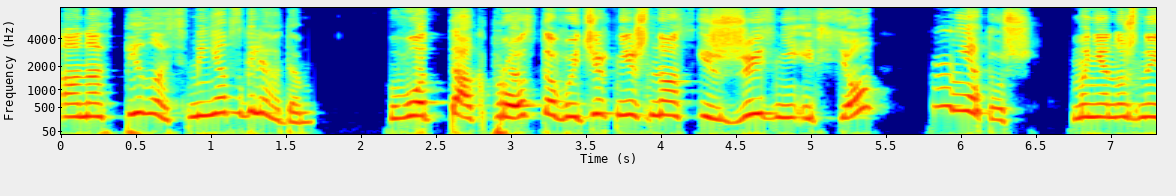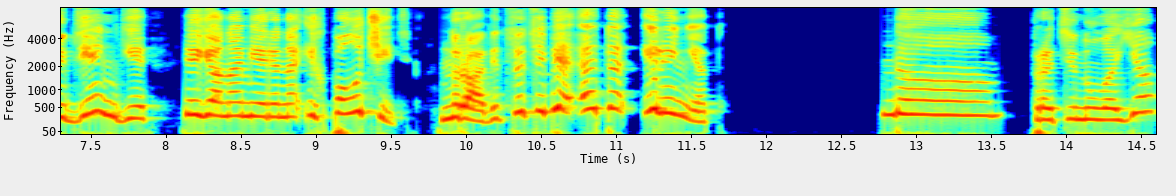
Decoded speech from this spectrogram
Она впилась в меня взглядом. Вот так просто вычеркнешь нас из жизни и все? Нет уж, мне нужны деньги, и я намерена их получить. Нравится тебе это или нет? Да, протянула я,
